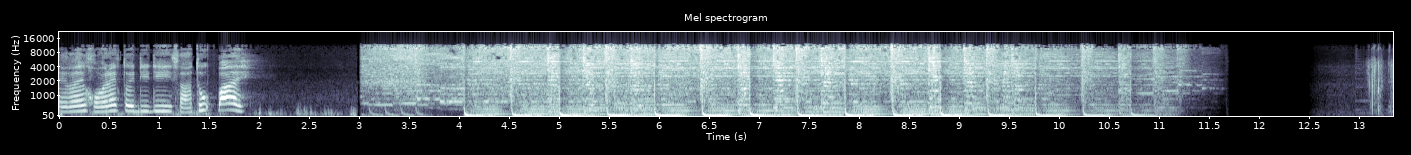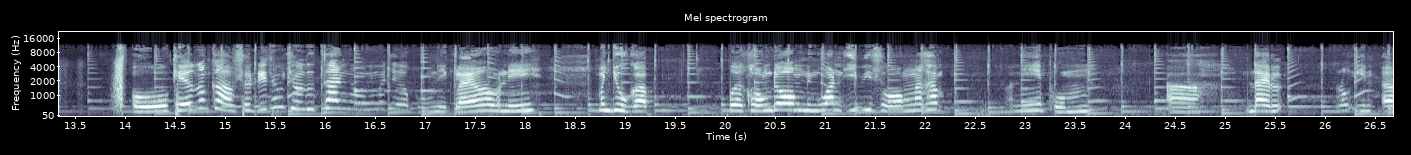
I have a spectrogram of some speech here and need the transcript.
ให้เลยขอให้ได้ตัวดีๆ สาธุไปโอเคต้องกล่าวสวัสดีท่านผู้ชมทุกท่านครับวันนี้มาเจอผมอีกแล้ววันนี้ มันอยู่กับเปิดของดองหนึ่งวัน EP สองนะครับวันนี้ผมอ่าได้ล็อกอินเอ่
